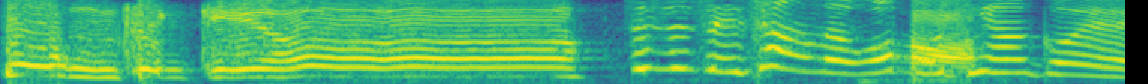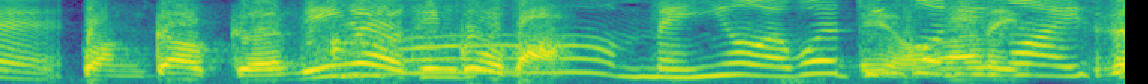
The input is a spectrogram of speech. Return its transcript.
向前行。这是谁唱的？我没听过哎。广告歌，你应该有听过吧？哦，没有啊，我有听过另外一首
